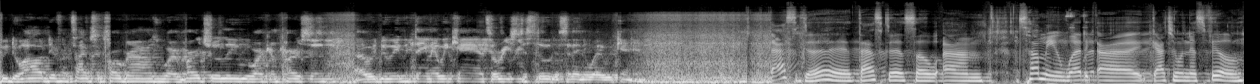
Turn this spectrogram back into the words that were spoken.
we do all different types of programs. We work virtually, we work in person. Uh, we do anything that we can to reach the students in any way we can. That's good. That's good. So, um, tell me what uh, got you in this field.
